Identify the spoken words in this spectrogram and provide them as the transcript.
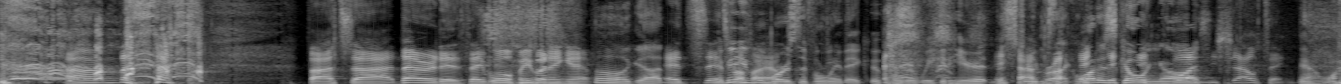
um, but uh, there it is. They will be winning it. Oh god, It's- it's It'd be even worse if only they, if only we could hear it. The Yeah, stream's like, what is going on? Why is he shouting? yeah, what?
